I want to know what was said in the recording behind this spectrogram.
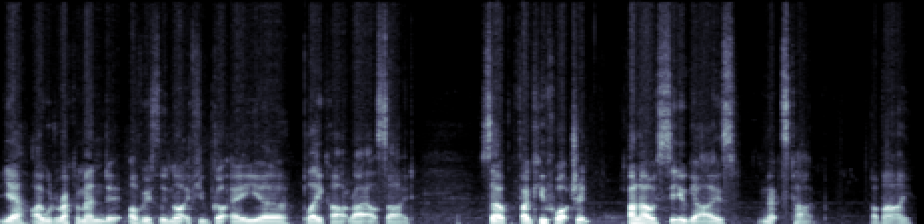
yeah, I would recommend it. Obviously not if you've got a uh, plague heart right outside. So, thank you for watching, and I will see you guys next time. Bye-bye.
